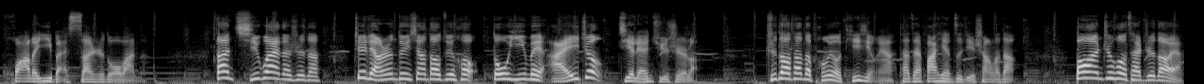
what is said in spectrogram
花了一百三十多万呢。但奇怪的是呢，这两人对象到最后都因为癌症接连去世了。直到他的朋友提醒呀，他才发现自己上了当。报案之后才知道呀，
